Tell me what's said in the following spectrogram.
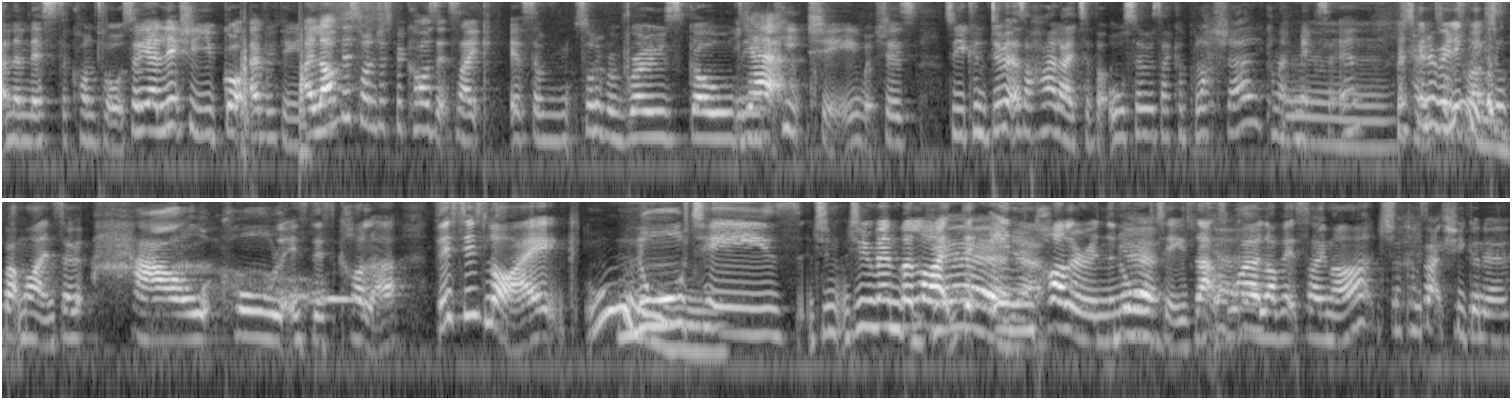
and then this is the contour. So yeah, literally you've got everything. I love this one just because it's like it's a sort of a rose goldy Yeah. peachy, which is so you can do it as a highlighter, but also as like a blusher. You can like mix it in. I'm just Okay, going to really talk quick us. talk about mine. So, how cool is this colour? This is like noughties. Do you, do you remember like Yeah. the in Yeah. colour in the Yeah. noughties? That's Yeah. why I love it so much. Like I was actually gonna.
